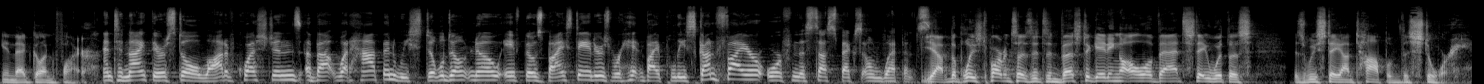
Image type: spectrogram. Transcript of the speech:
in that gunfire. And tonight, there's still a lot of questions about what happened. We still don't know if those bystanders were hit by police gunfire or from the suspect's own weapons. Yeah, the police department says it's investigating all of that. Stay with us as we stay on top of the story.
